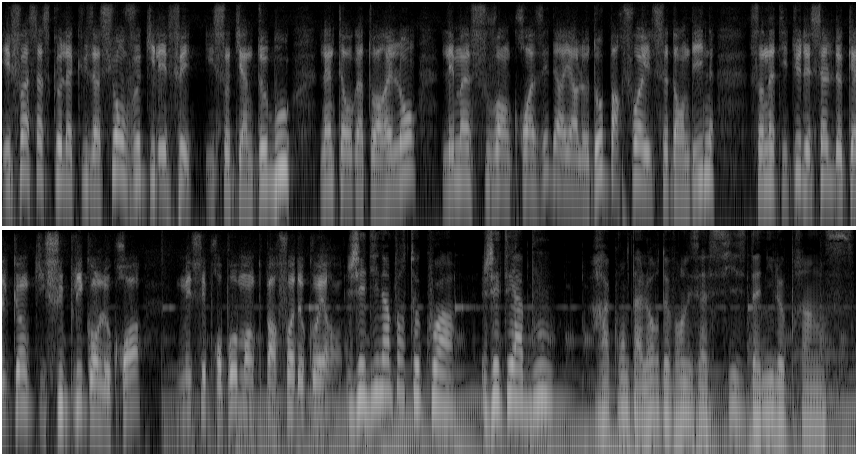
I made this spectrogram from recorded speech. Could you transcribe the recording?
et face à ce que l'accusation veut qu'il ait fait. Il se tient debout, l'interrogatoire est long, les mains souvent croisées derrière le dos, parfois il se dandine. Son attitude est celle de quelqu'un qui supplie qu'on le croit, mais ses propos manquent parfois de cohérence. J'ai dit n'importe quoi, j'étais à bout, raconte alors devant les assises Dany Le Prince.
